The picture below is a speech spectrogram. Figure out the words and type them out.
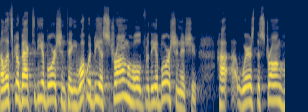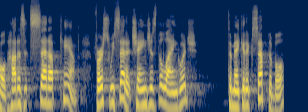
Now, let's go back to the abortion thing. What would be a stronghold for the abortion issue? How, where's the stronghold? How does it set up camp? First, we said it changes the language to make it acceptable.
